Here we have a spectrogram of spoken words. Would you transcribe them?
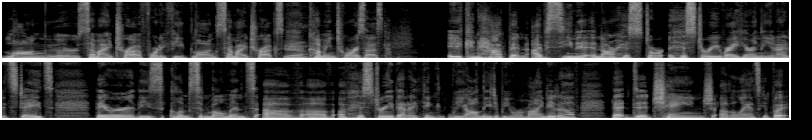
long or semi truck, 40 feet long semi trucks yeah. coming towards us. It can happen. I've seen it in our histor- history right here in the United States. There were these glimpses and moments of, of, of, history that I think we all need to be reminded of that did change uh, the landscape. But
